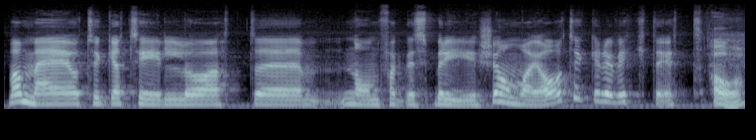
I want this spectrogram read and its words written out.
vara med och tycka till och att eh, någon faktiskt bryr sig om vad jag tycker är viktigt. Ja.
